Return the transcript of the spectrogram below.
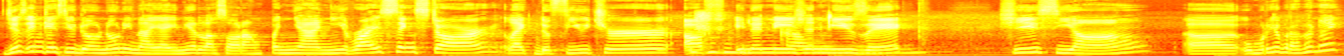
Just in case you don't know, Ninaya ini adalah seorang penyanyi rising star, like the future of Indonesian music. She's young. Uh, umurnya berapa, Nay?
